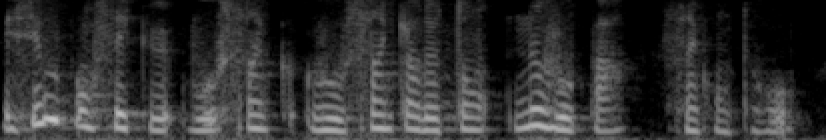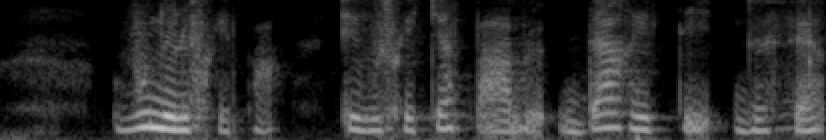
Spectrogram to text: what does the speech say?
Mais si vous pensez que vos 5, vos 5 heures de temps ne vaut pas 50 euros, vous ne le ferez pas et vous serez capable d'arrêter de faire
